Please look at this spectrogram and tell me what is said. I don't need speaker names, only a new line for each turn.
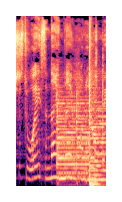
precious just to waste a night and me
